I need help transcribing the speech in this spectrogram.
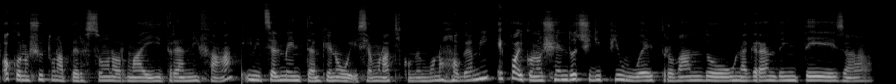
Ho conosciuto una persona ormai tre anni fa, inizialmente anche noi siamo nati come monogami e poi conoscendoci di più e trovando una grande intesa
